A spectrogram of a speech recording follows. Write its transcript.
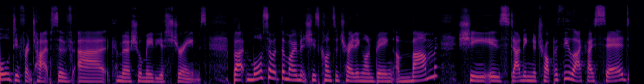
all different types of uh, commercial media streams. But more so at the moment, she's concentrating on being a mum. She is studying naturopathy, like I said,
